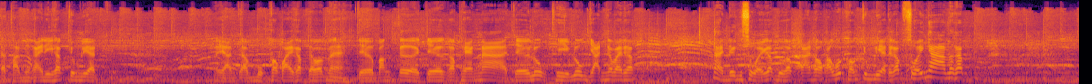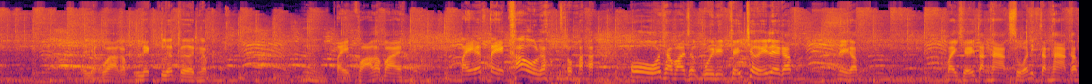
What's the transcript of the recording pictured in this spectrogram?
จะทำยังไงดีครับจุมเลียดพยายามจะบุกเข้าไปครับ แต่ว่าแม่เจอบังเกอร์เจอกระแพงหน้า เจอลูกทีบลูกยันเข้าไปครับแม่ดึงสวยครับดูครับการออกอาวุธของจุมเลียดนะครับ สวยงามนะครับ แต่อย่างว่าครับเล็กเหลือเกินครับ เตะขวาเข้าไปเตะเตะเข้าครับแต่ว่าโอ้ชาวบ้านชาวกุยนี่เฉยๆเลยครับนี่ครับ ไม่เฉยต่างหากสวนอีกต่างหากครับ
